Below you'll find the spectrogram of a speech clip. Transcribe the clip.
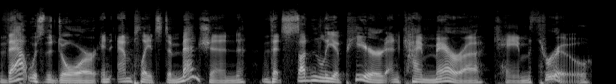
That was the door in Emplate's dimension that suddenly appeared and Chimera came through.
